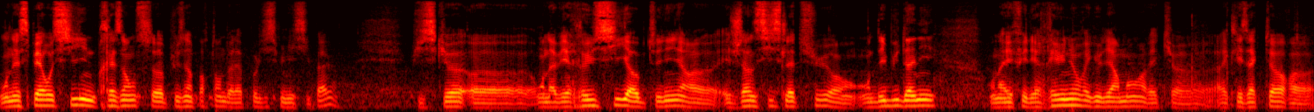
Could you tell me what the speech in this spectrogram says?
On espère aussi une présence plus importante de la police municipale, puisque on avait réussi à obtenir, et j'insiste là-dessus, en, début d'année, on avait fait des réunions régulièrement avec les acteurs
